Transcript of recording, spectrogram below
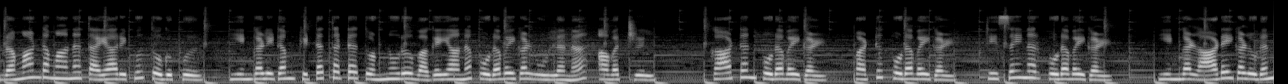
பிரம்மாண்டமான தயாரிப்பு தொகுப்பு. எங்களிடம் கிட்டத்தட்ட தொண்ணூறு வகையான புடவைகள் உள்ளன. அவற்றில் காட்டன் புடவைகள் பட்டு புடவைகள் டிசைனர் புடவைகள் எங்கள் ஆடைகளுடன்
